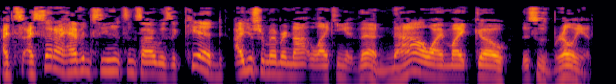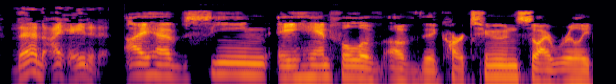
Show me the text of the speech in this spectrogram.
I, I said I haven't seen it since I was a kid. I just remember not liking it then. Now I might go, this is brilliant. Then I hated it. I have seen a handful of, of the cartoons, so I really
